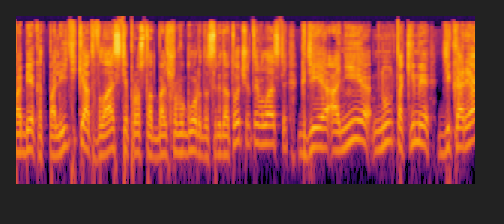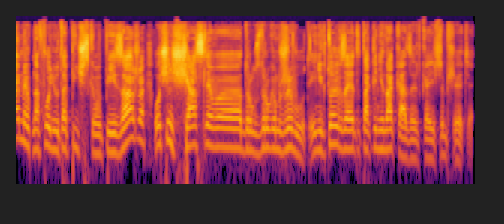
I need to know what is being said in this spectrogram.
побег от политики, от власти, просто от большого города средоточия власти, где они, ну, такими дикарями на фоне утопического пейзажа очень счастливо друг с другом живут. И никто их за это так и не наказывает в конечном счете.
